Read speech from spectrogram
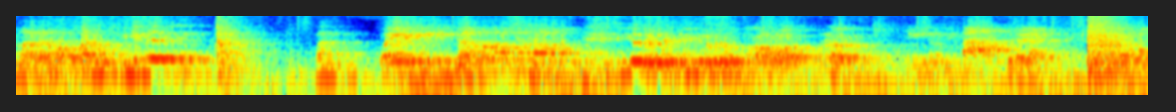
Mana ada apa kan? Minggir deh. Man, ini jawab. Iya, iya, iya. Oh, bener. Ini dipakai. Apa?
